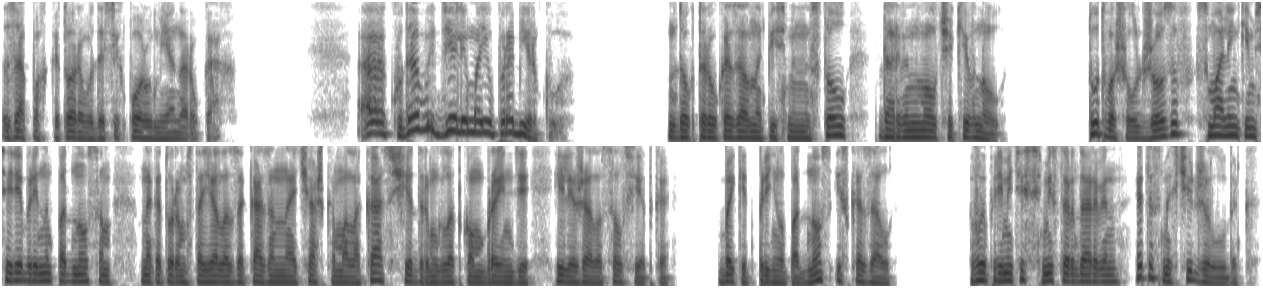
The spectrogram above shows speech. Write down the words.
запах которого до сих пор у меня на руках. «А куда вы дели мою пробирку?» Доктор указал на письменный стол, Дарвин молча кивнул. Тут вошел Джозеф с маленьким серебряным подносом, на котором стояла заказанная чашка молока с щедрым глотком бренди и лежала салфетка. Беккет принял поднос и сказал, «Выпрямитесь, мистер Дарвин, это смягчит желудок».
